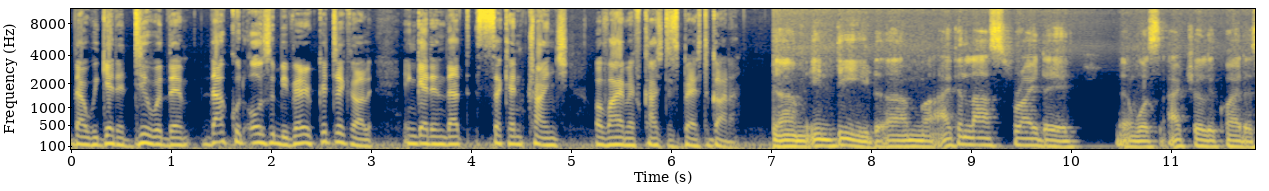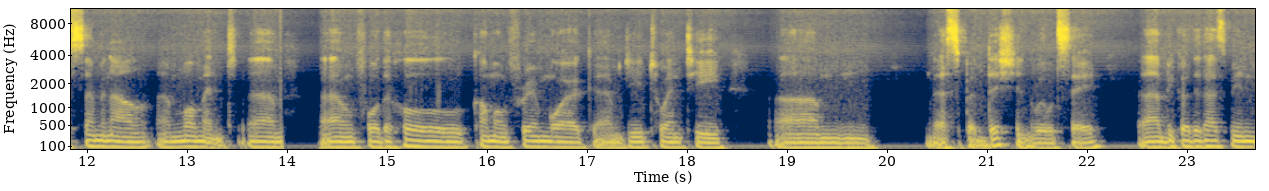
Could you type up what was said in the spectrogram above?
that we get a deal with them. That could also be very critical in getting that second tranche of IMF cash dispersed to Ghana. Um, indeed. Um, I think last Friday was actually quite a seminal uh, moment um, um for the whole common framework um, G20 um, expedition, we would say. Uh, because it has been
